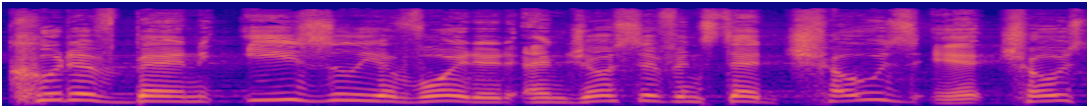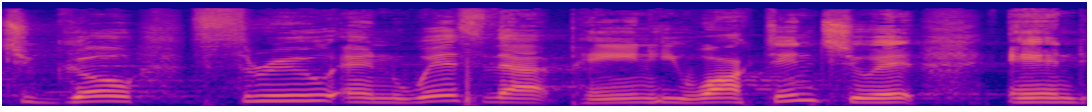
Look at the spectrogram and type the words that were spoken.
could have been easily avoided. And Joseph instead chose it, chose to go through and with that pain. He walked into it. And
